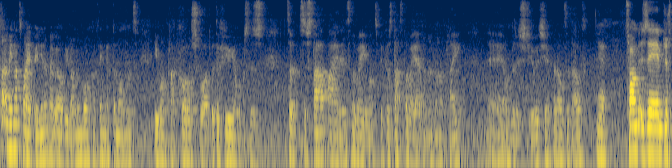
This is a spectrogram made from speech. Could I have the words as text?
that, I mean that's my opinion. It might well be wrong, but I think at the moment he wants that core squad with a few youngsters to, to start buying into the way he wants because that's the way Everton are going to play uh, under his stewardship without a doubt. Yeah. Tom, is um, just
